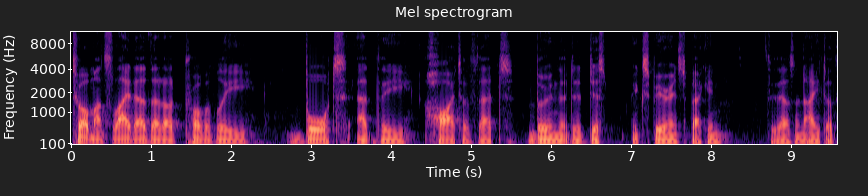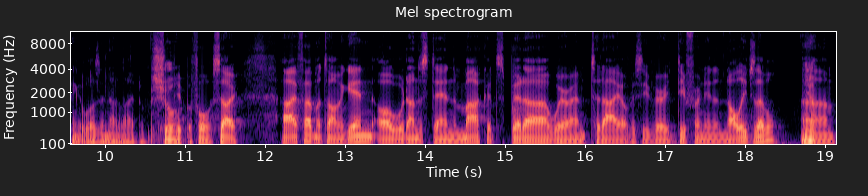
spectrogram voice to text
12 months later that I'd probably bought at the height of that boom that had just experienced back in 2008, I think it was in Adelaide. Sure. A bit before. So uh, if I had my time again, I would understand the markets better. Where I am today, obviously very different in a knowledge level. Yeah. Um,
